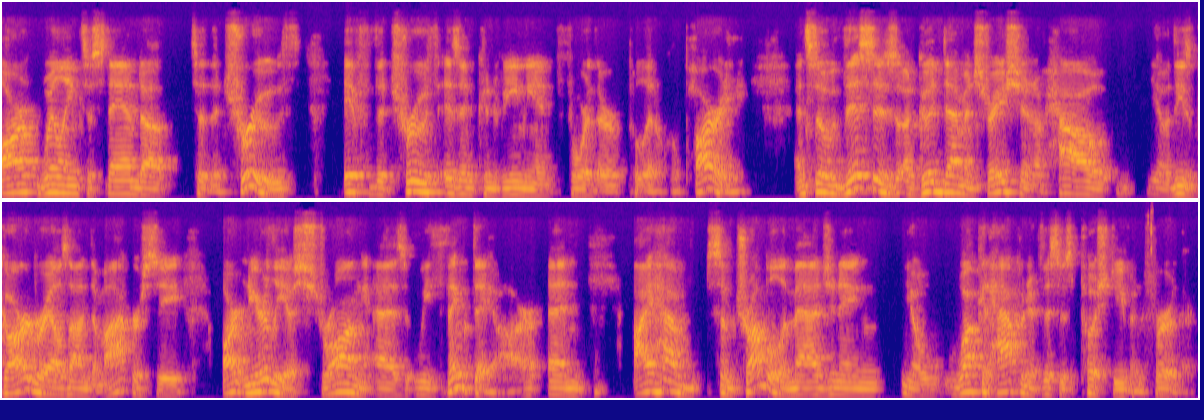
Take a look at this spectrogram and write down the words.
aren't willing to stand up to the truth if the truth isn't convenient for their political party. And so this is a good demonstration of how, you know, these guardrails on democracy aren't nearly as strong as we think they are. And I have some trouble imagining, you know, what could happen if this is pushed even further.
